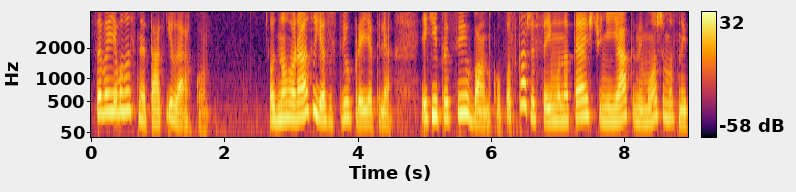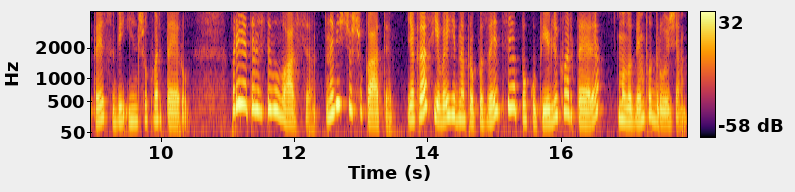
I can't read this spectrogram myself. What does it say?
Це виявилось не так і легко. Одного разу я зустрів приятеля, який працює в банку, поскаржився йому на те, що ніяк не можемо знайти собі іншу квартиру. Приятель здивувався, навіщо шукати? Якраз є вигідна пропозиція по купівлі квартири молодим подружжям.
